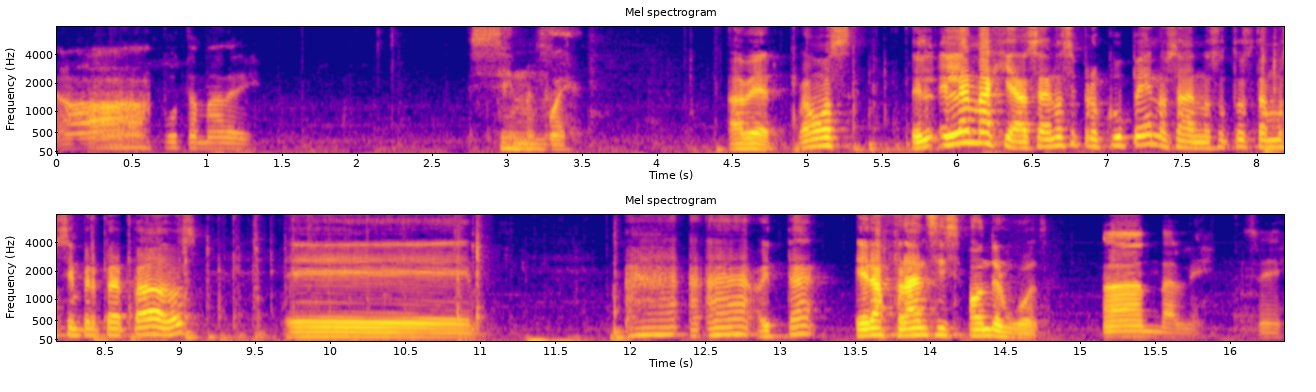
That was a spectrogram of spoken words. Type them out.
Ah, puta madre. Se me fue. A ver, vamos. Es es la magia, o sea, no se preocupen. O sea, nosotros estamos siempre preparados. Eh. Ah, ah, ah, ahorita. Era Francis Underwood. Ándale, sí.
